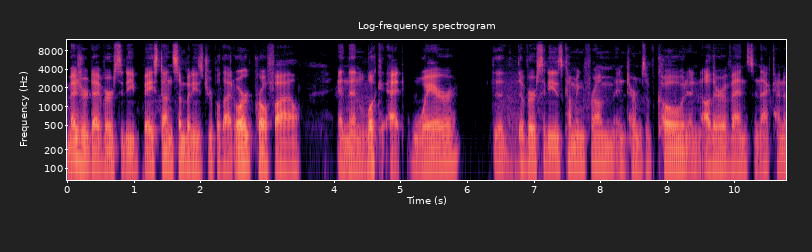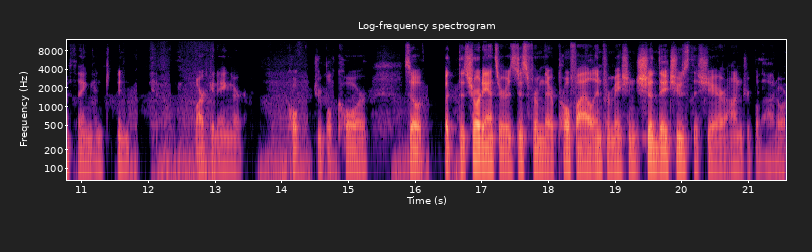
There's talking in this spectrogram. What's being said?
measure diversity based on somebody's Drupal.org profile and then look at where the diversity is coming from in terms of code and other events and that kind of thing in, in marketing or Drupal core. So, but the short answer is just from their profile information, should they choose to share on Drupal.org.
